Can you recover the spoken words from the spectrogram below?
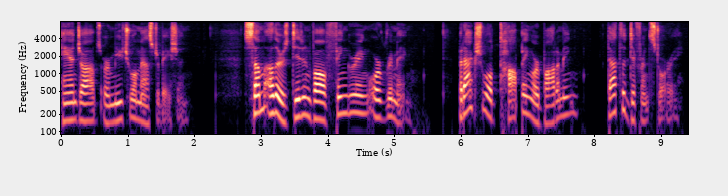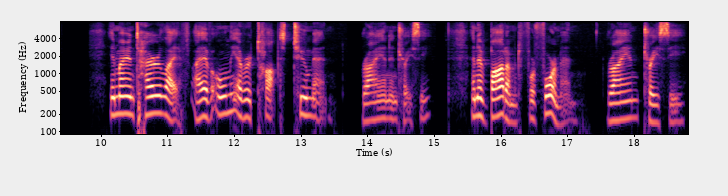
handjobs, or mutual masturbation. Some others did involve fingering or rimming, but actual topping or bottoming, that's a different story. In my entire life, I have only ever topped two men, Ryan and Tracy, and have bottomed for four men, Ryan, Tracy,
